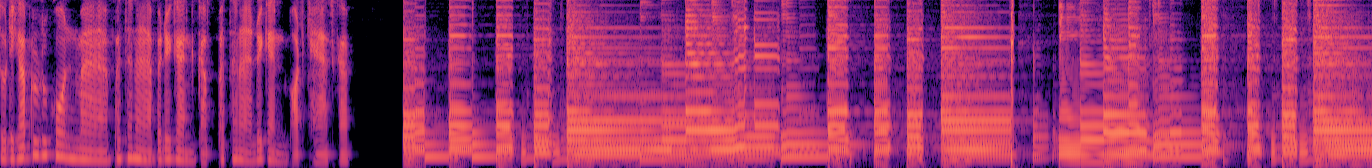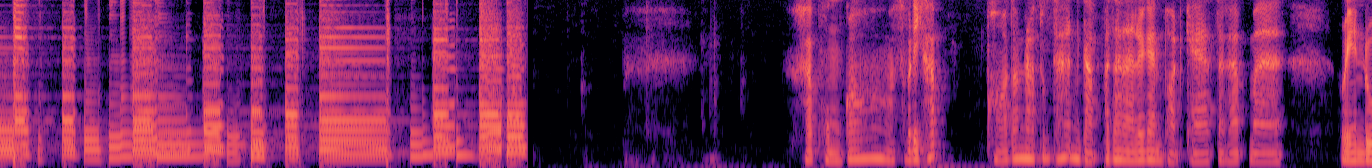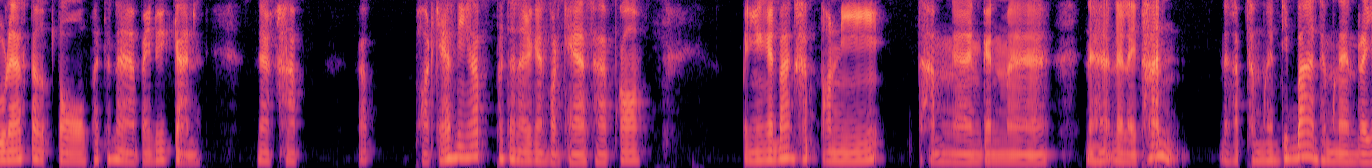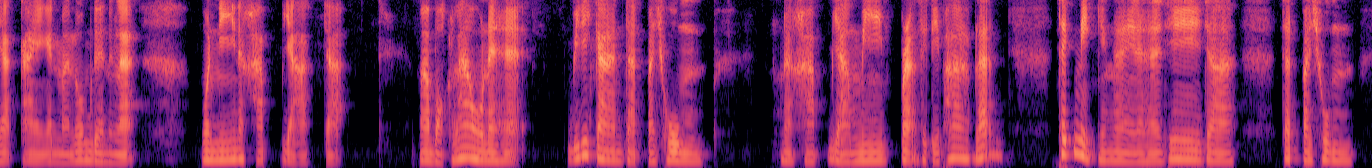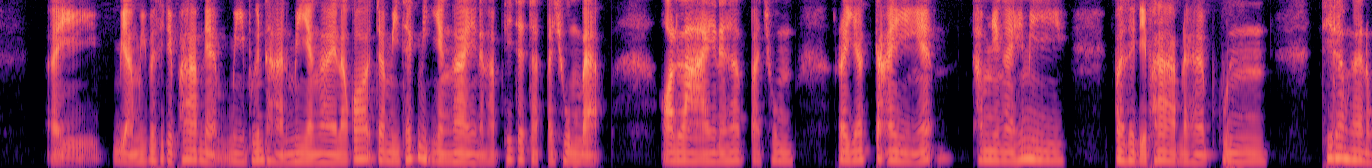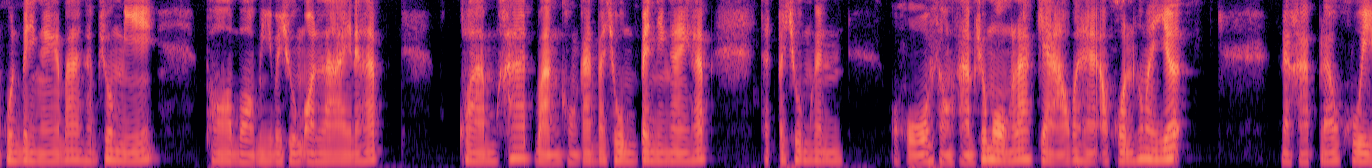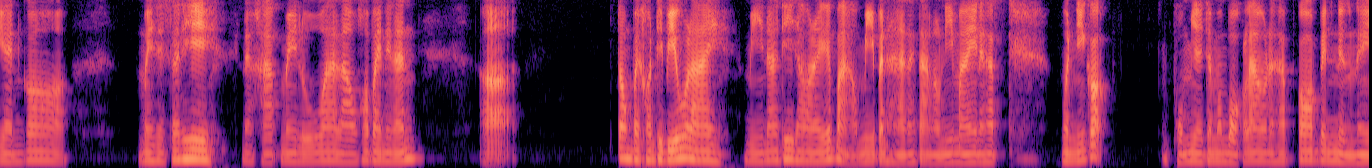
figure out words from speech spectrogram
สวัสดีครับทุกๆคนมาพัฒนาไปด้วยกันกับพัฒนาด้วยกันพอดแคสต์ครับ ครับผมก็สวัสดีครับ ขอต้อนรับทุกท่านกับพัฒนาด้วยกันพอดแคสต์นะครับ มาเรียนรู้และเติบโตพัฒนาไปด้วยกัน นะครับกับพอดแคสต์นี้ครับพัฒนาด้วยกันพอดแคสต์ครับก็เป็นยังไงกันบ้างครับ ตอนนี้ทำงานกันมานะฮะหลาย ๆ ท่านนะครับทำงานที่บ้านทำงานระยะไกลกันมาร่วมเดือนหนึ่งล้ววันนี้นะครับอยากจะมาบอกเล่านะฮะวิธีการจัดประชุมนะครับ อย่างมีประสิทธิภาพและเทคนิคยังไงนะฮะที่จะจัดประชุม ไออย่างมีประสิทธิภาพเนี่ยมีพื้นฐานมียังไง แล้วก็จะมีเทคนิคยังไงนะครับ ที่จะจัดประชุมแบบออนไลน์นะครับ ประชุมระยะไกลอย่างเงี้ยทำยังไงให้มีประสิทธิภาพนะครับ คุณที่ทำงานของคุณเป็นยังไงกันบ้างครับ ช่วงนี้พอบอกมีประชุมออนไลน์นะครับ ความคาดหวังของการประชุมเป็นยังไงครับ จัดประชุมกันโอ้โหสองสามชั่วโมงลากยาวไปฮะเอาคนเข้ามาเยอะนะครับ แล้วคุยกันก็ไม่เสร็จสักที นะครับ ไม่รู้ว่าเราเข้าไปในนั้นต้องไป contribute อะไร มีหน้าที่ทำอะไรหรือเปล่า มีปัญหาต่างๆ เหล่านี้ไหมนะครับ วันนี้ก็ผมอยากจะมาบอกเล่านะครับ ก็เป็นหนึ่งใน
